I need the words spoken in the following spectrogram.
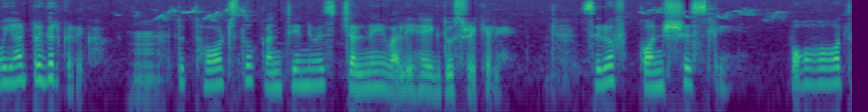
वो यहाँ ट्रिगर करेगा। हम्म। तो थॉट्स तो कंटिन्यूस चलने ही वाले हैं एक दूसरे के लिए। सिर्फ़ कॉन्शियसली बहुत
